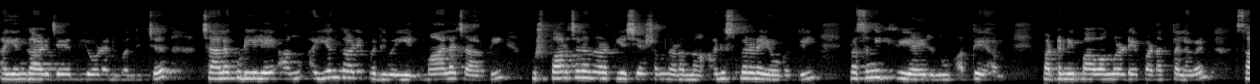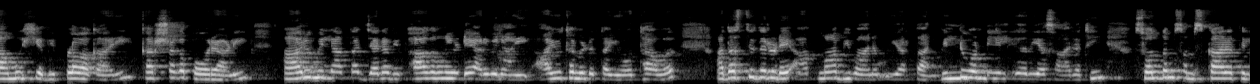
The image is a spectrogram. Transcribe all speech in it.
അയ്യങ്കാളി ജയന്തിയോടനുബന്ധിച്ച് ചാലക്കുടിയിലെ അയ്യങ്കാളി പ്രതിമയിൽ മാല ചാർത്തി പുഷ്പാർച്ചന നടത്തിയ ശേഷം നടന്ന അനുസ്മരണ യോഗത്തിൽ പ്രസംഗിക്കുകയായിരുന്നു അദ്ദേഹം. പട്ടിണിപ്പാവങ്ങളുടെ പടത്തലവൻ സാമൂഹ്യ വിപ്ലവകാരി കർഷക പോരാളി ആരുമില്ലാത്ത ജനവിഭാഗങ്ങളുടെ അറിവിനായി ആയുധമെടുത്ത യോദ്ധാവ് അധസ്ഥിതരുടെ ആത്മാഭിമാനം ഉയർത്താൻ വില്ലുവണ്ടിയിൽ ഏറിയ സാരഥി സ്വന്തം സംസ്കാരത്തിൽ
